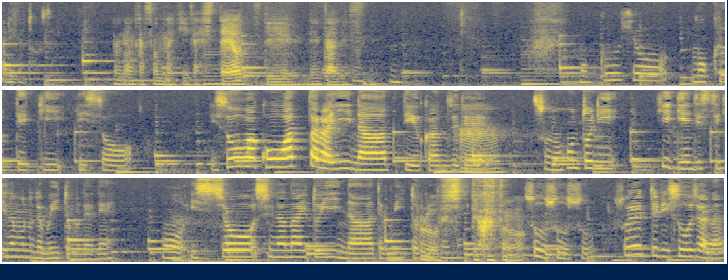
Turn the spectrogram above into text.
ありがとうございます。なんかそんな気がしたよっていうネタですね。うん目標目的理想。理想はこうあったらいいなっていう感じで、その本当に非現実的なものでもいいと思うんだよね。もう一生死なないといいなでもいいと思うんだよねそうそうそう。それって理想じゃない？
